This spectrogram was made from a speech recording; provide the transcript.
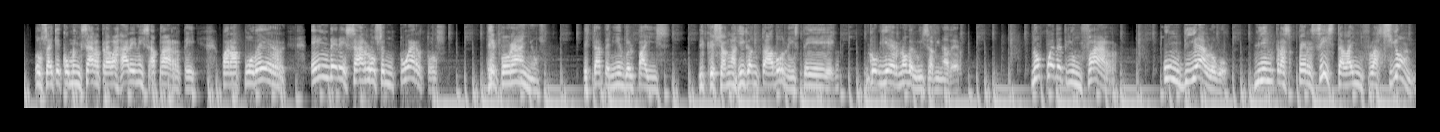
Entonces hay que comenzar a trabajar en esa parte para poder enderezar los entuertos que por años está teniendo el país y que se han agigantado en este gobierno de Luis Abinader. No puede triunfar un diálogo mientras persista la inflación,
